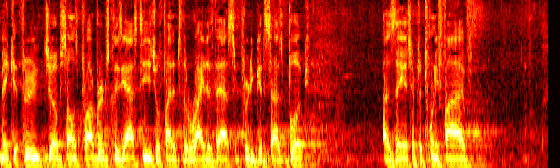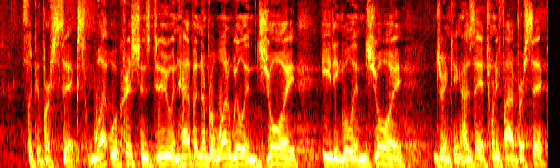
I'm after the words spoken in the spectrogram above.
Make it through Job, Psalms, Proverbs, Ecclesiastes. You'll find it to the right of that. It's a pretty good sized book. Isaiah chapter 25. Let's look at verse 6. What will Christians do in heaven? Number one, we'll enjoy eating, we'll enjoy drinking. Isaiah 25, verse 6.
